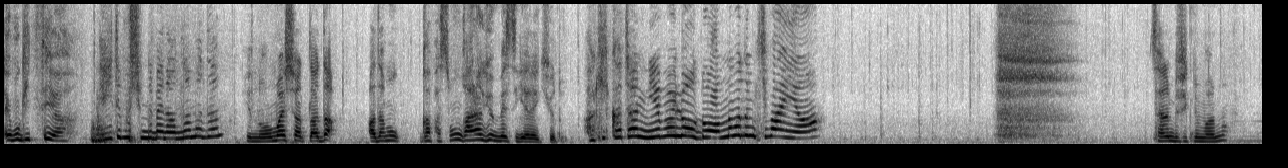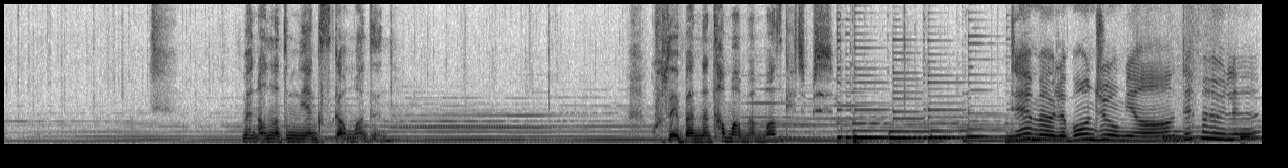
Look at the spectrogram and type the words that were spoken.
E bu gitti ya. Neydi bu şimdi ben anlamadım. Ya normal şartlarda adamın kafasını kara gömmesi gerekiyordu. Hakikaten niye böyle oldu anlamadım ki ben ya. Senin bir fikrin var mı? Ben anladım niye kıskanmadığını. Kuzey benden tamamen vazgeçmiş. Deme öyle boncuğum ya. Deme öyle.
